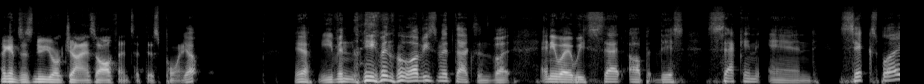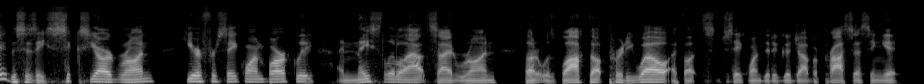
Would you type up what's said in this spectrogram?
against this New York Giants offense at this point. Yep. Yeah, even even the Lovie Smith Texans. But anyway, we set up this second and six play. This is a six yard run here for Saquon Barkley. A nice little outside run thought it was blocked up pretty well. I thought Saquon did a good job of processing it,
